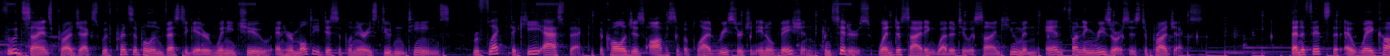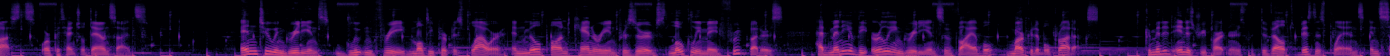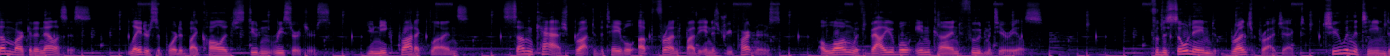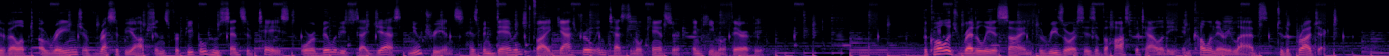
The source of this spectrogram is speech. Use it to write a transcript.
Food science projects with principal investigator Winnie Chiu and her multidisciplinary student teams reflect the key aspect the college's Office of Applied Research and Innovation considers when deciding whether to assign human and funding resources to projects. Benefits that outweigh costs or potential downsides. N2 Ingredients gluten-free multi-purpose flour and Mill Pond Cannery and Preserves locally made fruit butters had many of the early ingredients of viable, marketable products. Committed industry partners with developed business plans and some market analysis, later supported by college student researchers. Unique product lines, some cash brought to the table up front by the industry partners, along with valuable in-kind food materials. For the so-named Brunch Project, Chiu and the team developed a range of recipe options for people whose sense of taste or ability to digest nutrients has been damaged by gastrointestinal cancer and chemotherapy. The college readily assigned the resources of the hospitality and culinary labs to the project,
